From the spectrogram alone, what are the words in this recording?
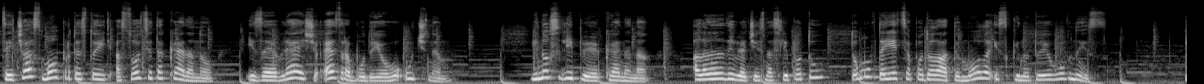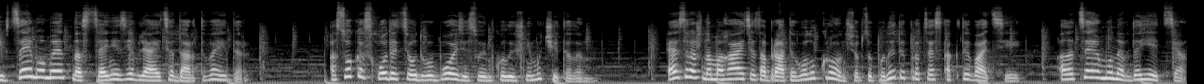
Цей час Мол протистоїть Асоці та Кенану і заявляє, що Езра буде його учнем. Він осліплює Кеннена, але не дивлячись на сліпоту, тому вдається подолати мола і скинути його вниз. І в цей момент на сцені з'являється Дарт Вейдер. Асока сходиться у двобої зі своїм колишнім учителем. Езра ж намагається забрати голокрон, щоб зупинити процес активації, але це йому не вдається.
